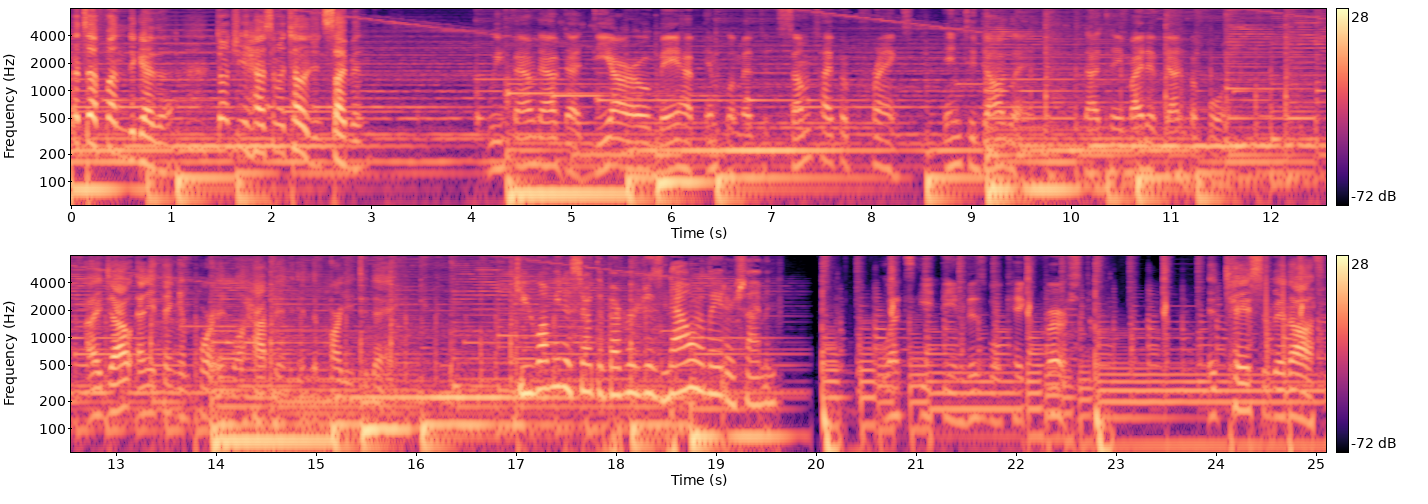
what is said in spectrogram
Let's have fun together. Don't you have some intelligence, Simon? We found out that DRO may have implemented some type of pranks into Dogland that they might have done before. I doubt anything important will happen in the party today. Do you want me to start the beverages now or later, Simon? Let's eat the invisible cake first. It tastes a bit off.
